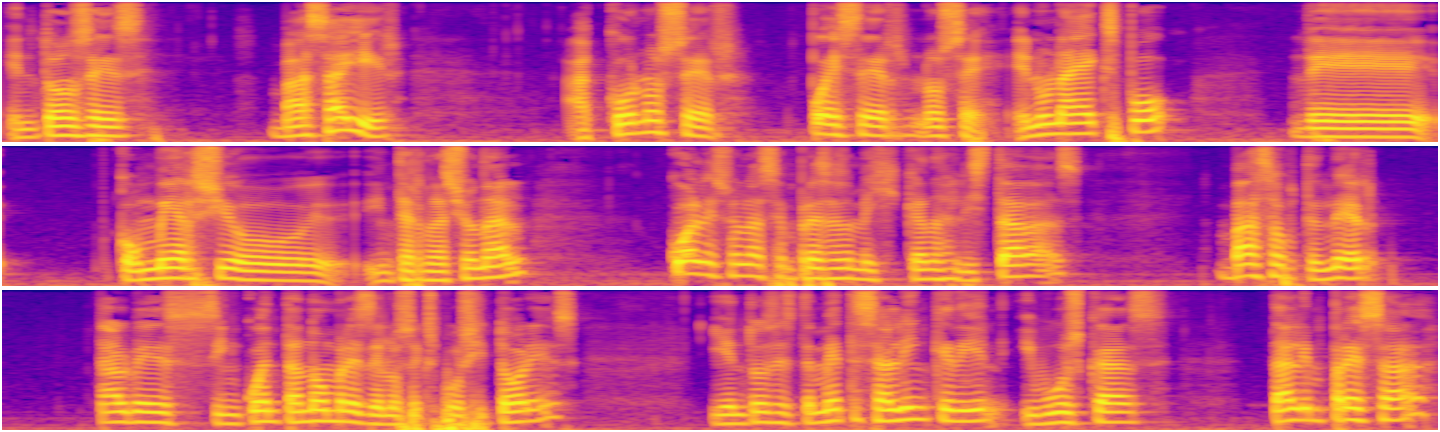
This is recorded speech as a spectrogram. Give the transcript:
entonces vas a ir a conocer, puede ser, no sé, en una expo de comercio internacional, cuáles son las empresas mexicanas listadas, vas a obtener tal vez 50 nombres de los expositores y entonces te metes a LinkedIn y buscas tal empresa,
